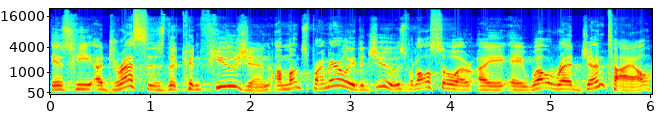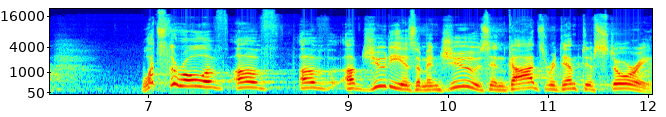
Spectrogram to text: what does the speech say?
is he addresses the confusion amongst primarily the Jews, but also a, a, a well read Gentile. What's the role of, of, of, of Judaism and Jews in God's redemptive story?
